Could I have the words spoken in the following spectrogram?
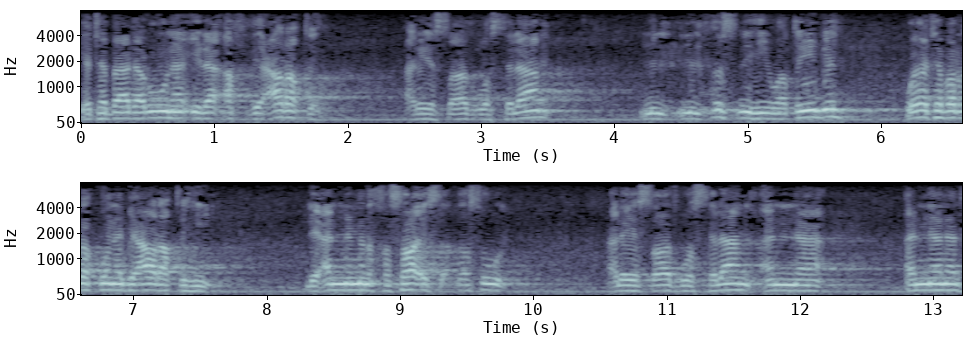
يتبادرون إلى أخذ عرقه عليه الصلاة والسلام من من حسنه وطيبه ويتبركون بعرقه لأن من خصائص الرسول عليه الصلاة والسلام أن أننا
